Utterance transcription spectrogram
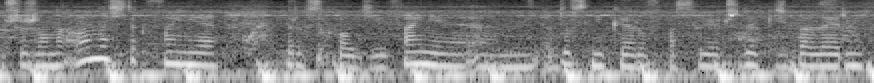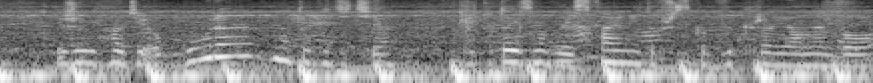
poszerzone, ale ona się tak fajnie rozchodzi. Fajnie em, do sneakerów pasuje, czy do jakichś balerin. Jeżeli chodzi o górę, no to widzicie, że tutaj znowu jest fajnie to wszystko wykrojone, bo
